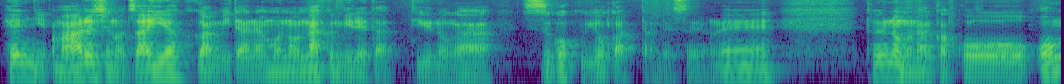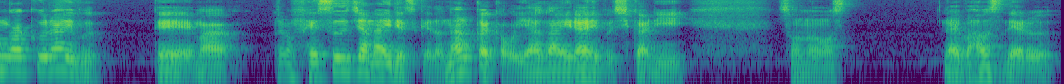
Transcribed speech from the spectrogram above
変に、まあ、ある種の罪悪感みたいなものなく見れたっていうのがすごく良かったんですよね。というのもなんかこう音楽ライブってまあフェスじゃないですけど何回か野外ライブしかりそのライブハウスでやる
